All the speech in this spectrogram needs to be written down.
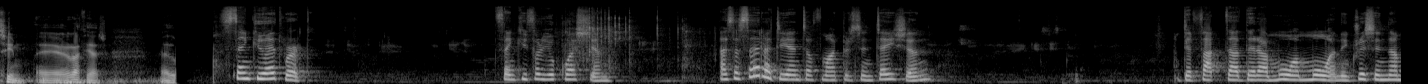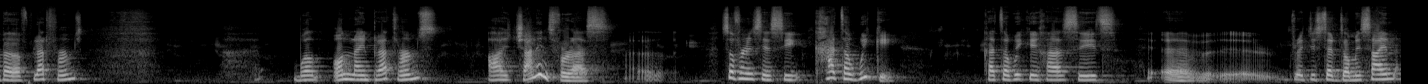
Sí, eh, gracias. Thank you, Edward. Thank you for your question. As I said at the end of my presentation, the fact that there are more and more an increasing number of platforms, well, online platforms are a challenge for us. Uh, so, for instance, in Catawiki, Catawiki has its uh, registered domicile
